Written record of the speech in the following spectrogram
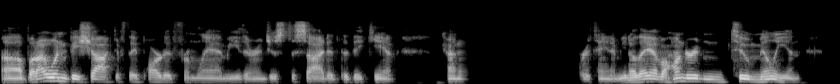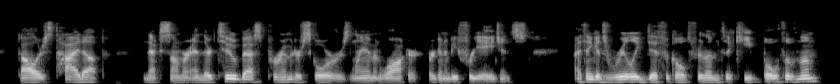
Uh, but I wouldn't be shocked if they parted from Lamb either and just decided that they can't kind of retain him. You know, they have 102 million dollars tied up next summer, and their two best perimeter scorers, Lamb and Walker, are going to be free agents. I think it's really difficult for them to keep both of them,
